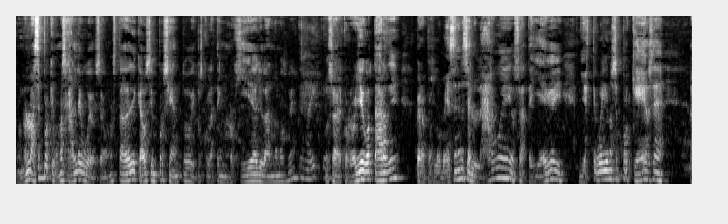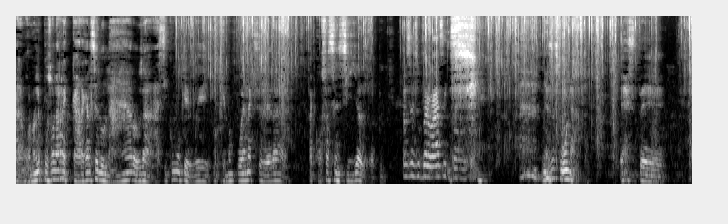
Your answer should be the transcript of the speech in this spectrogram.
uno lo hace porque uno es jale, güey, o sea, uno está dedicado 100% y pues con la tecnología ayudándonos, güey. Ay, qué- O sea, el correo llegó tarde, pero pues lo ves en el celular, güey. O sea, te llega y, y este güey, yo no sé por qué, o sea, a lo mejor no le puso la recarga al celular, o sea, así como que, güey, ¿por qué no pueden acceder a, a cosas sencillas? O sea, súper básico. Esa es una. Este,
